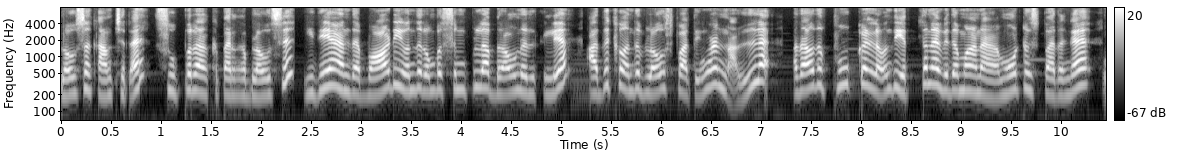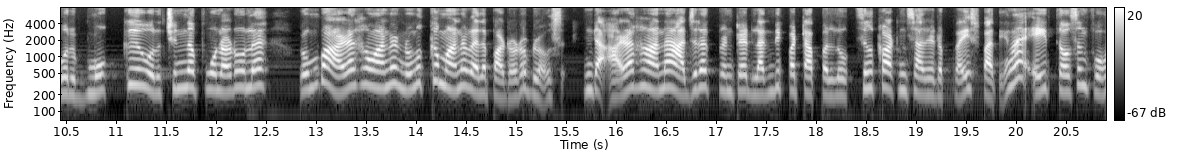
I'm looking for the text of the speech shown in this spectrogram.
பிளவுஸ காமிச்சிட்டேன் சூப்பரா இருக்கு பாருங்க பிளவுஸ் இதே அந்த பாடி வந்து ரொம்ப சிம்பிளா ப்ரௌன் இருக்கு இல்லையா? அதுக்கு வந்து பிளவுஸ் பாத்தீங்கன்னா நல்ல அதாவது பூக்கள்ல வந்து எத்தனை விதமான மோட்டிவ்ஸ் பாருங்க. ஒரு மொக்கு ஒரு சின்ன பூ நடுவுல ரொம்ப அழகான நுணுக்கமான வேலைப்பாடோட பிளவுஸ் இந்த அழகான அஜரக் printed lakdi patta pallu silk cotton சாரியோட பிரைஸ் பாத்தீங்கன்னா eight thousand four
